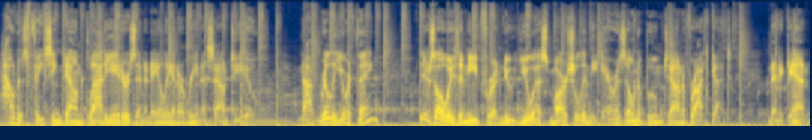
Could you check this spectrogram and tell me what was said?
How does facing down gladiators in an alien arena sound to you? Not really your thing? There's always a need for a new U.S. Marshal in the Arizona boomtown of Rotgut. Then again,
